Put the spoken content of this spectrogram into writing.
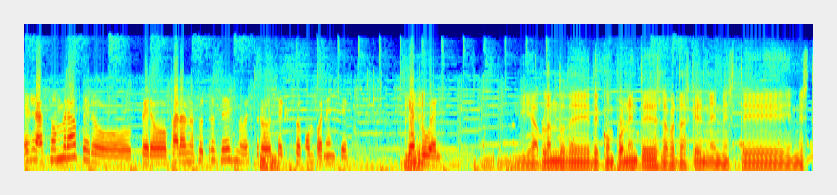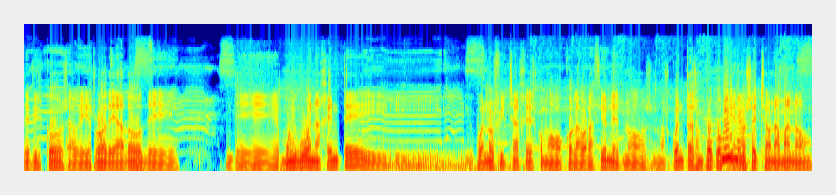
en la sombra, pero pero para nosotros es nuestro sexto componente, que es Rubén. Y hablando de, de componentes, la verdad es que en, en este en este disco os habéis rodeado de, de muy buena gente y, y buenos fichajes como colaboraciones. ¿Nos, nos cuentas un poco quién nos echa una mano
